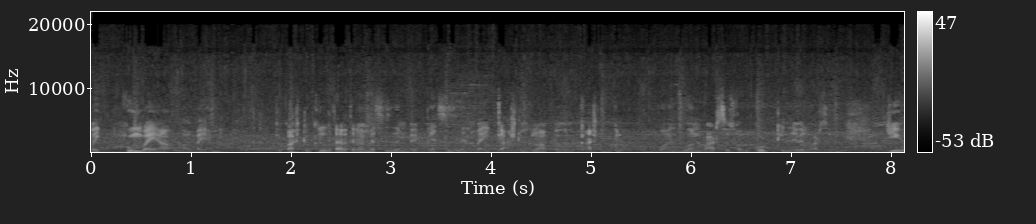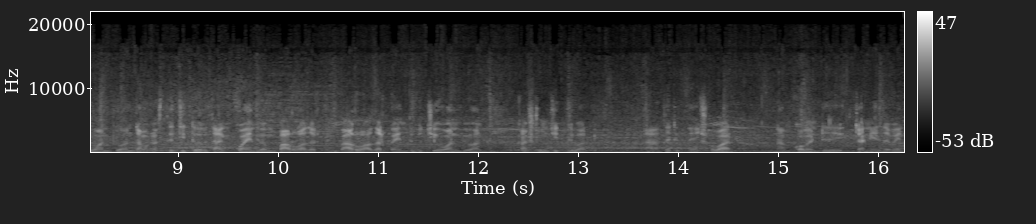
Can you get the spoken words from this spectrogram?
ভাই কুম ভাই আল্লাহ ভাই আমি কেউ কাস্টম খেললে তাড়াতাড়ি মেসেজ দেন ভাই মেসেজ দেন ভাই কাস্টম খেলো আপনার কাস্টম খেলো ওয়ান বি ওয়ান ভার্সেস হবে কঠিন লেভেল ভার্সেস যে ওয়ান বি ওয়ান আমার কাছ থেকে জিততে হবে তাকে কয়েন দেবেন বারো হাজার কয়েন বারো হাজার কয়েন দেবো যে ওয়ান বি ওয়ান কাস্টম জিততে পারবে তাড়াতাড়ি তাই সবার নাম কমেন্টে জানিয়ে যাবেন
